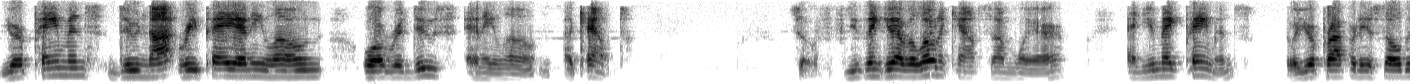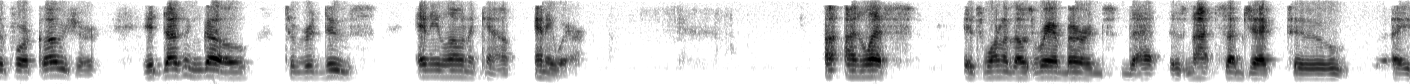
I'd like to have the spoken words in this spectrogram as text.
Your payments do not repay any loan or reduce any loan account. So if you think you have a loan account somewhere and you make payments or your property is sold in foreclosure, it doesn't go to reduce any loan account anywhere. Uh, unless it's one of those rare birds that is not subject to a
